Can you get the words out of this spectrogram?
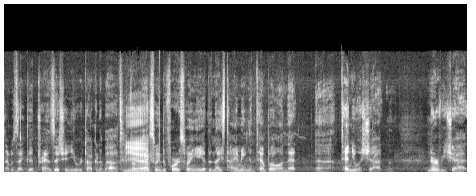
That was that good transition you were talking about. Yeah. From backswing to foreswing, he had the nice timing and tempo on that uh, tenuous shot, nervy shot.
